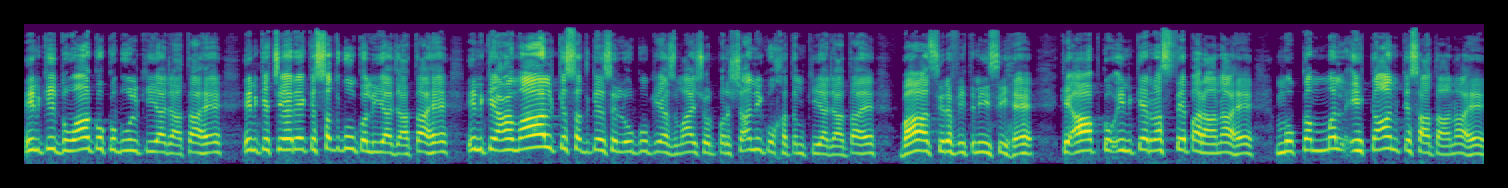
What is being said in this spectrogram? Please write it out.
ان کی دعا کو قبول کیا جاتا ہے، ان کے چہرے کے صدقوں کو لیا جاتا ہے، ان کے عمال کے صدقے سے لوگوں کی ازمائش اور پریشانی کو ختم کیا جاتا ہے۔ بات صرف اتنی سی ہے کہ آپ کو ان کے رستے پر آنا ہے، مکمل احکان کے ساتھ آنا ہے،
